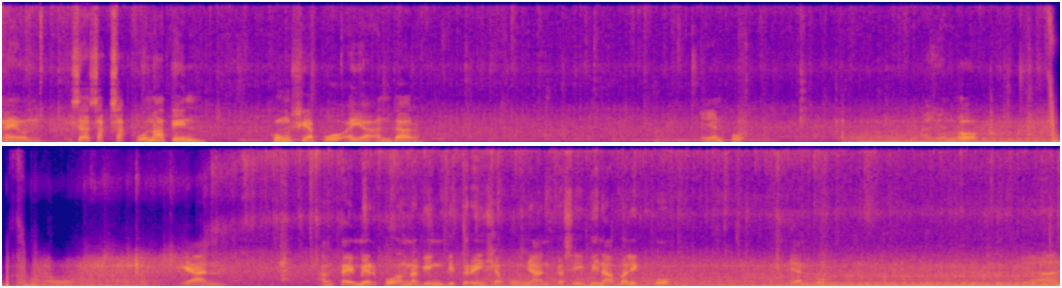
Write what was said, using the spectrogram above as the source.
Ngayon, isasaksak po natin kung siya po ay aandar. Ayan po. Ayan ho. Oh. Yan. Ang timer po ang naging diferensya po niyan kasi binabalik po. Ayan po. Yan.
